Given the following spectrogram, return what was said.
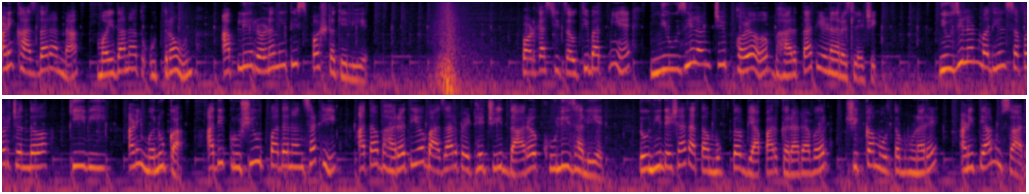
आणि खासदारांना मैदानात उतरवून आपली रणनीती स्पष्ट केली आहे. पॉडकास्टची चौथी बातमी आहे न्यूझीलंडची फळं भारतात येणार असल्याची. न्यूझीलंडमधील सफरचंद किवी आणि मनुका आदी कृषी उत्पादनांसाठी आता भारतीय बाजारपेठेची दारं खुली झाली आहेत. दोन्ही देशात आता मुक्त व्यापार करारावर शिक्कामोर्तब होणार आहे आणि त्यानुसार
